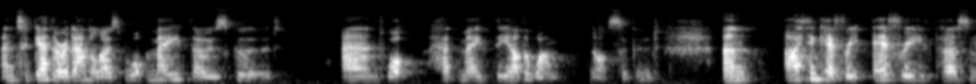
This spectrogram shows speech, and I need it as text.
And together had analysed what made those good and what had made the other one not so good. And I think every every person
